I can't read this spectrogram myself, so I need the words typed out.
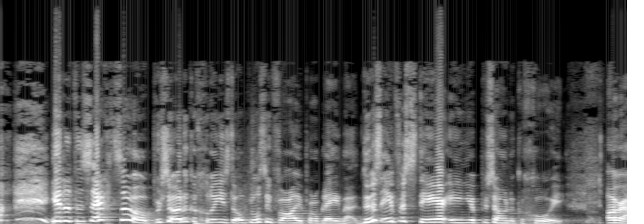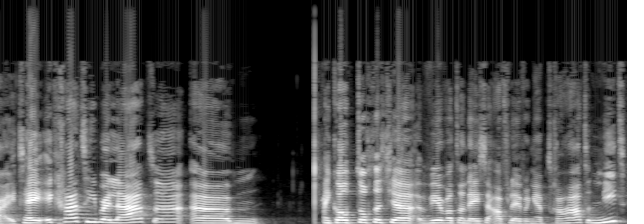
ja, dat is echt zo. Persoonlijke groei is de oplossing voor al je problemen. Dus investeer in je persoonlijke groei. Alright, hey, ik ga het hierbij laten. Um, ik hoop toch dat je weer wat aan deze aflevering hebt gehad. Niet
